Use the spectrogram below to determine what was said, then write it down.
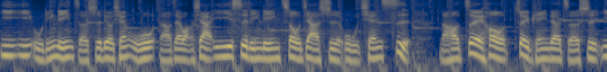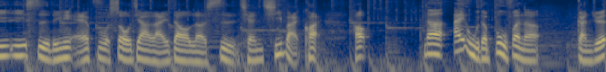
一一五零零则是六千五，然后再往下一一四零零，售价是五千四。然后最后最便宜的则是一一四零零 F，售价来到了四千七百块。好。那 i 五的部分呢？感觉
